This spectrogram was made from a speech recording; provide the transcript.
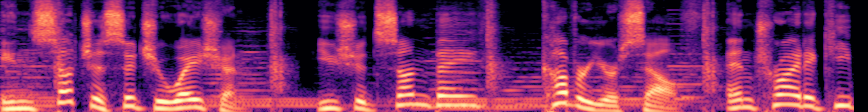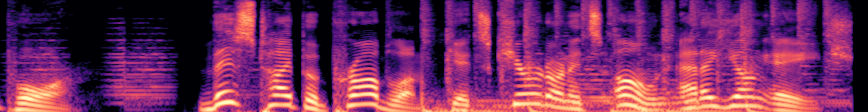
In such a situation, you should sunbathe, cover yourself, and try to keep warm. This type of problem gets cured on its own at a young age,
